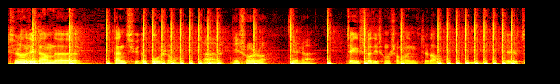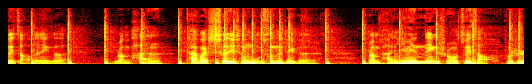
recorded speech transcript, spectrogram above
知道这张的单曲的故事吗？呃，你说说介绍。这个设计成什么了？你知道吗？嗯这是最早的那个软盘，它把设计成五寸的这个软盘，因为那个时候最早不是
